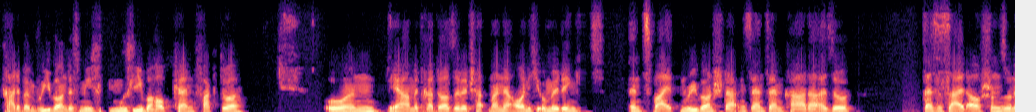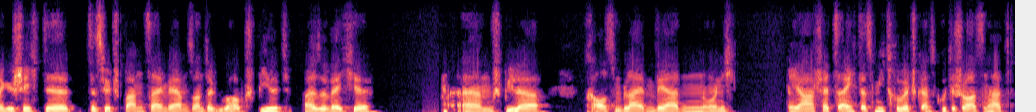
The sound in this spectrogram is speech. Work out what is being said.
gerade beim Rebound ist Musli überhaupt kein Faktor. Und ja, mit Radosevic hat man ja auch nicht unbedingt einen zweiten Rebound-starken Center im Kader. Also das ist halt auch schon so eine Geschichte. Das wird spannend sein, wer am Sonntag überhaupt spielt. Also welche ähm, Spieler draußen bleiben werden. Und ich ja, schätze eigentlich, dass Mitrovic ganz gute Chancen hat.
